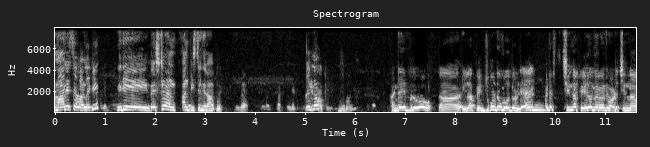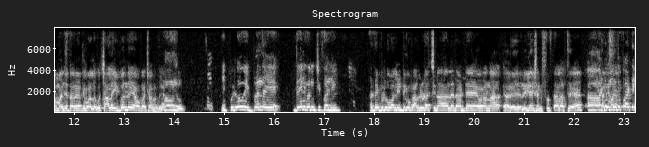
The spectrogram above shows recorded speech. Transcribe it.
మానేసే వాళ్ళకి ఇది బెస్ట్ అనిపిస్తుంది నాకు. ఇంకా? అంటే ఇప్పుడు ఇలా పెంచుకుంటూ పోతుంటే అంటే చిన్న పేద తరగతి వాడు చిన్న మధ్య తరగతి వాళ్ళకు చాలా ఇబ్బంది అయ్యే అవకాశాలు. అవును. ఇప్పుడు ఇబ్బంది అయ్యే. దేని గురించి ఇబ్బంది? అంటే ఇప్పుడు వాళ్ళ ఇంటికి ఒక అల్లుడు వచ్చినా లేదంటే ఎవరన్నా రిలేషన్ చుట్టాలు వస్తే మందు పార్టీ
